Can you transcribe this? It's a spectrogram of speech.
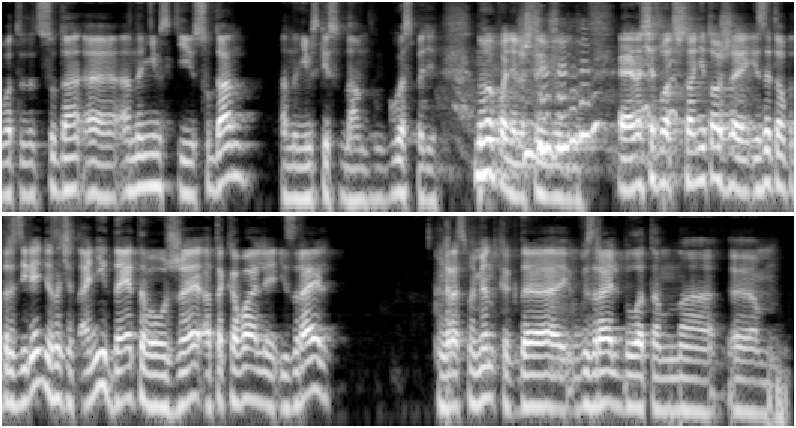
вот этот Судан, э, анонимский Судан, анонимский Судан, господи. Ну, вы поняли, что я имею в виду. Э, Значит, вот, что они тоже из этого подразделения, значит, они до этого уже атаковали Израиль. Как раз в момент, когда в Израиль было там на... эм,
